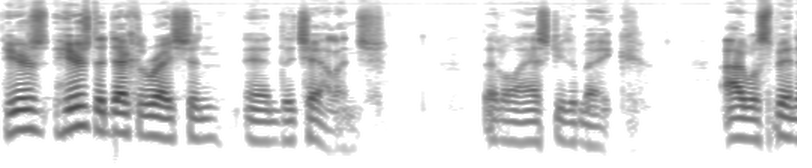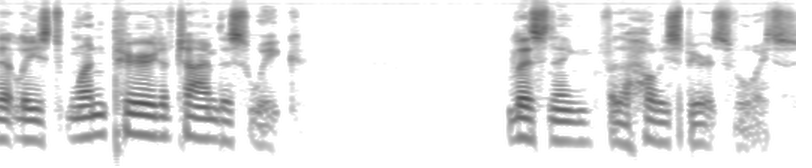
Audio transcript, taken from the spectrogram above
Here's, here's the declaration and the challenge that I'll ask you to make. I will spend at least one period of time this week listening for the Holy Spirit's voice.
